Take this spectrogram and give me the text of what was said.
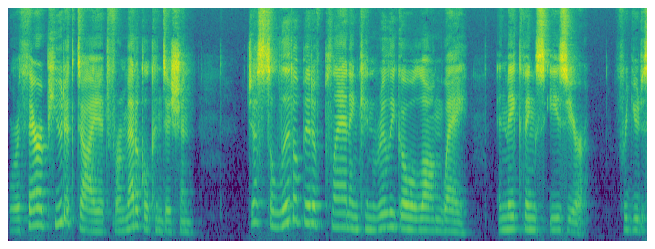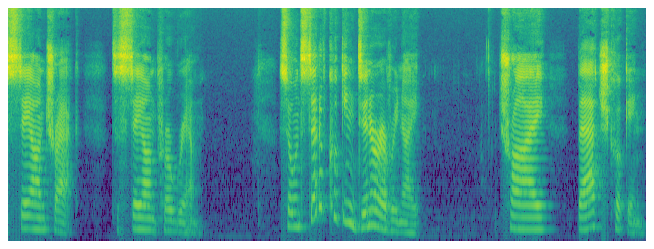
or a therapeutic diet for a medical condition, just a little bit of planning can really go a long way and make things easier for you to stay on track, to stay on program. So instead of cooking dinner every night, try batch cooking.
